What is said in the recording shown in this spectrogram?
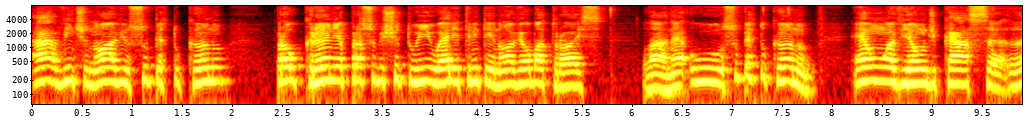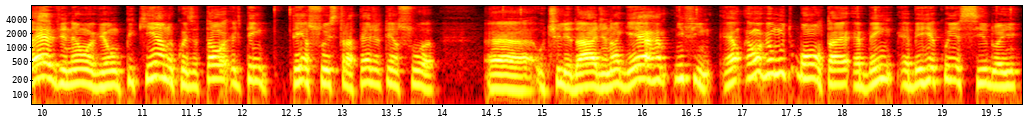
A29, o Super Tucano, para a Ucrânia para substituir o L-39 Albatroz lá, né? O Super Tucano é um avião de caça leve, né? Um avião pequeno, coisa e tal. Ele tem, tem a sua estratégia, tem a sua uh, utilidade na guerra. Enfim, é, é, um avião muito bom, tá? É bem, é bem reconhecido aí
